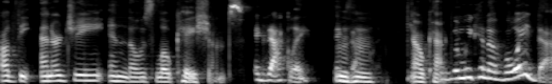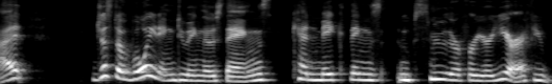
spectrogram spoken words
of the energy in those locations. Exactly. Exactly. Mm-hmm. Okay. When we can avoid that, just avoiding doing those things can make things smoother for your year. If you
